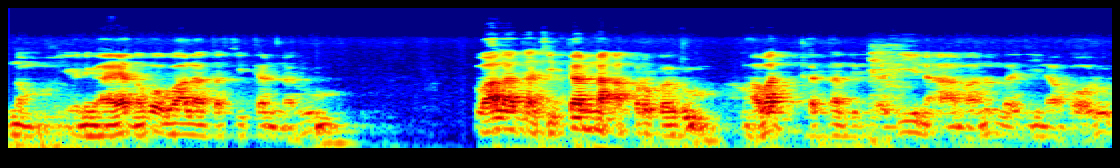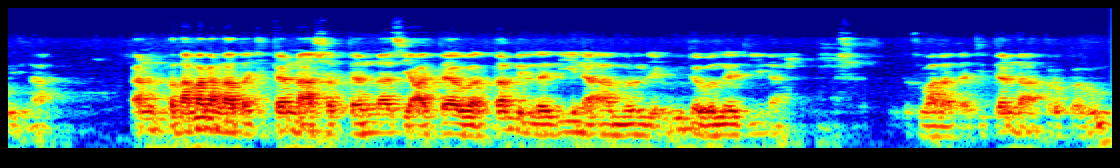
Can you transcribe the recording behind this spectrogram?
Nom, ini ayat apa wala tajidan narum, wala tajidan na akrobahu, mawat datan na amanun na qalu inna kan pertama kan la tajidan na asad dan nasi ada wa tabil ladina amrul yahuda wal ladina wala tajidan na akrobahu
